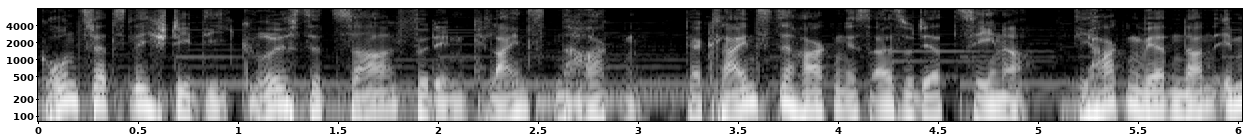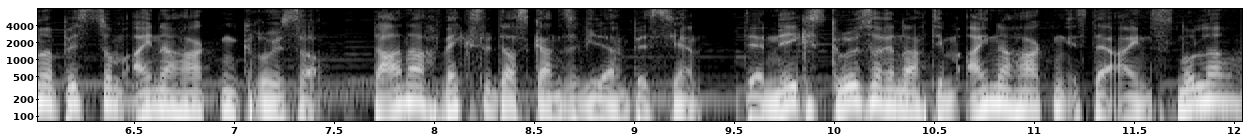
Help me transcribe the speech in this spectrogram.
Grundsätzlich steht die größte Zahl für den kleinsten Haken. Der kleinste Haken ist also der Zehner. Die Haken werden dann immer bis zum Einerhaken größer. Danach wechselt das Ganze wieder ein bisschen. Der nächstgrößere nach dem Einerhaken ist der 1-0er,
